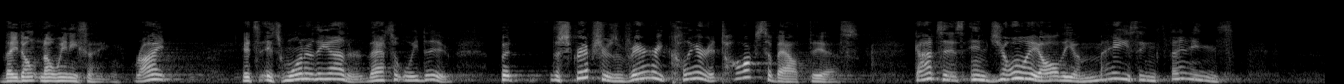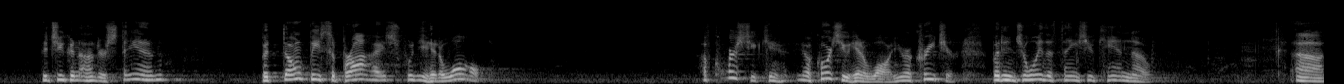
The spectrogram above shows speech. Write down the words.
they don't know anything, right? It's, it's one or the other. That's what we do. But the scripture is very clear. It talks about this. God says, enjoy all the amazing things that you can understand, but don't be surprised when you hit a wall. Of course you can. Of course you hit a wall. You're a creature. But enjoy the things you can know. Uh,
